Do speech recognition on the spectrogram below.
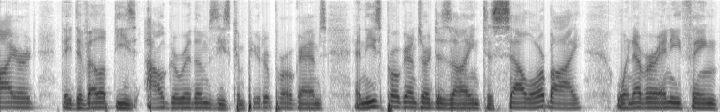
hired, they develop these algorithms, these computer programs, and these programs are designed to sell or buy whenever anything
